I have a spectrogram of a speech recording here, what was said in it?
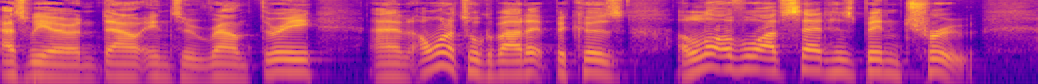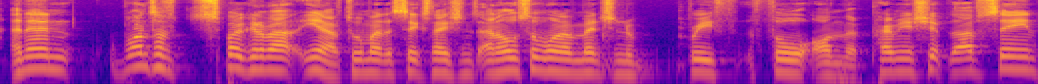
as we are now into round three. And I want to talk about it because a lot of what I've said has been true. And then once I've spoken about, you know, I've talked about the Six Nations, and I also want to mention a brief thought on the Premiership that I've seen.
